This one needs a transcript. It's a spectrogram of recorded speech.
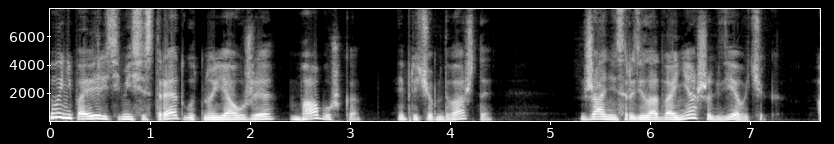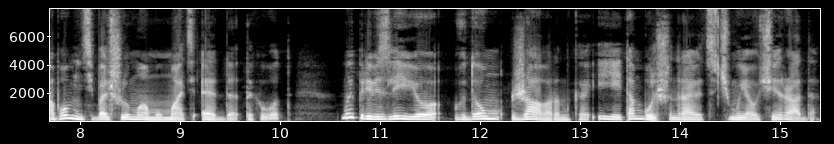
Вы не поверите, миссис Тредгуд, но я уже бабушка, и причем дважды. Джанис родила двойняшек девочек. А помните большую маму, мать Эдда? Так вот, мы привезли ее в дом Жаворонка, и ей там больше нравится, чему я очень рада.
